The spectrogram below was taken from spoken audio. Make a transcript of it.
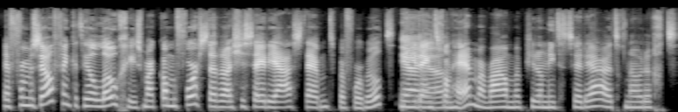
ja, voor mezelf vind ik het heel logisch. Maar ik kan me voorstellen als je CDA stemt bijvoorbeeld. En Ja, je denkt van, hè, maar waarom heb je dan niet het CDA uitgenodigd?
